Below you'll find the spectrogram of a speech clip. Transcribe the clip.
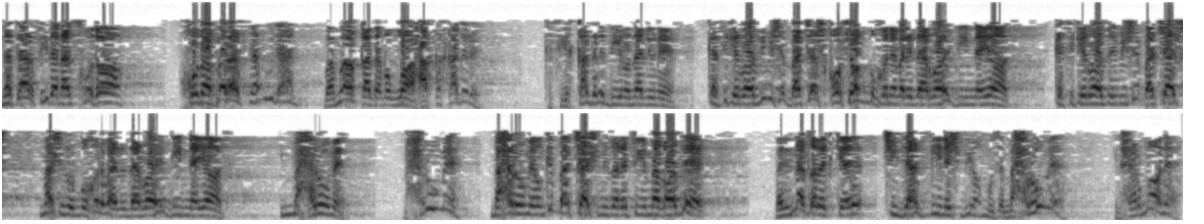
نترسیدن از خدا خدا پرست نبودن. و ما قدر الله حق قدره. کسی که قدر دین رو ندونه کسی که راضی میشه بچهش قاچاق بکنه ولی در راه دین نیاد. کسی که راضی میشه بچهش مشروب بخوره ولی در راه دین نیاد. این محرومه. محرومه. محرومه اون که بچهش می‌ذاره توی مغازه. ولی ندارد که چیزی از دینش بیاموزه. محرومه. این حرمانه.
